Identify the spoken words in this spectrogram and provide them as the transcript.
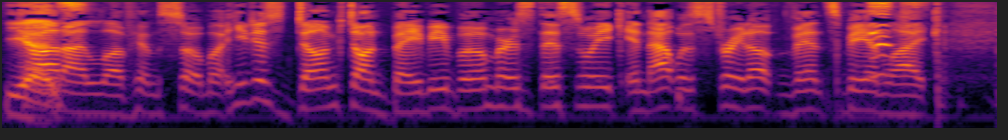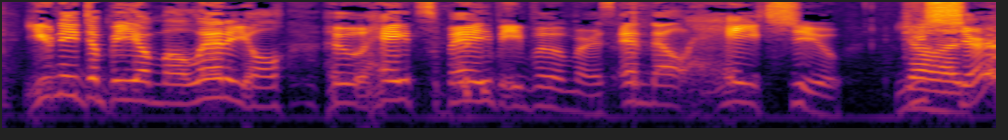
Yes. God, I love him so much. He just dunked on baby boomers this week, and that was straight up Vince being like, "You need to be a millennial who hates baby boomers, and they'll hate you." You God. sure?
